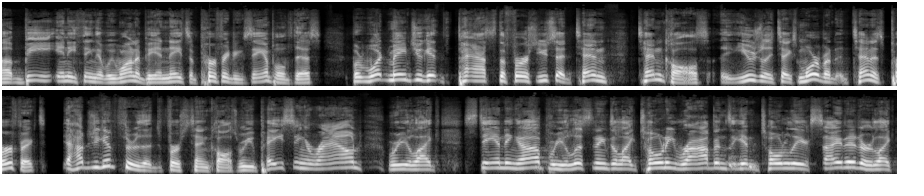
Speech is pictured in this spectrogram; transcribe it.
uh, be anything that we want to be. And Nate's a perfect example of this. But what made you get past the first? You said 10, 10 calls. It usually takes more, but 10 is perfect. How did you get through the first 10 calls? Were you pacing around? Were you like standing up? Were you listening to like Tony Robbins and getting totally excited? Or like,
